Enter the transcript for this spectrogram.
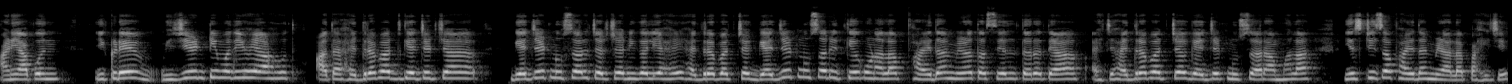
आणि आपण इकडे व्ही जी एन टीमध्ये हे आहोत. आता हैदराबाद गॅजेटच्या गॅजेटनुसार चर्चा निघाली आहे. हैदराबादच्या गॅजेटनुसार इतके कोणाला फायदा मिळत असेल तर त्या ह्याच्या हैदराबादच्या गॅजेटनुसार आम्हाला एस टीचा फायदा मिळाला पाहिजे.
